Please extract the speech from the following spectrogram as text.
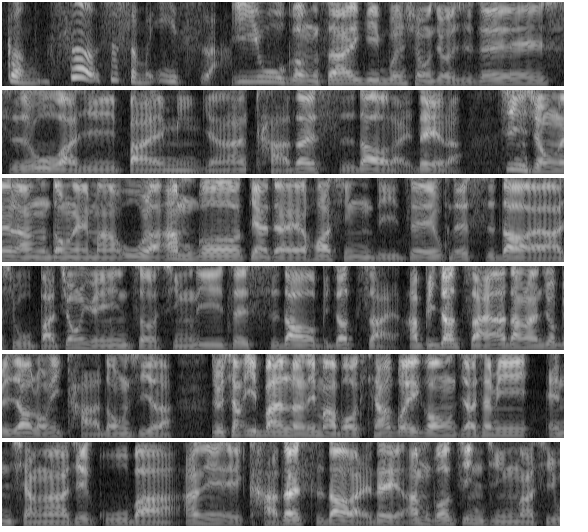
梗塞是什么意思啊？异物梗塞基本上就是这食物啊，是把物件卡在食道内底啦。正常的人当然嘛有啦，啊，毋过定定发生伫这这食道啊，也是有别种原因造成你这食道比较窄啊，比较窄啊，当然就比较容易卡东西啦。就像一般人你嘛无听过讲食啥物烟肠啊，这牛吧，安尼会卡在食道内底，啊，毋过进前嘛是有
